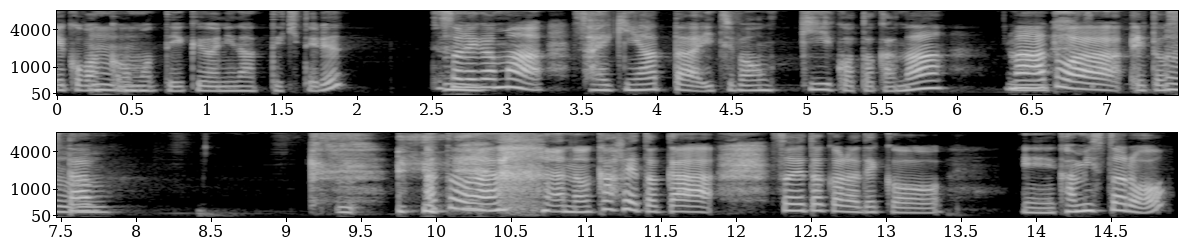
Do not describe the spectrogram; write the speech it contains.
エコバッグを持っていくようになってきてる。でうんそれがまあ最近あった一番大きいことかな。まあうんあとは、えっと、スタ、うんうん あとは、あの、カフェとか、そういうところでこう、えー紙ストロ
